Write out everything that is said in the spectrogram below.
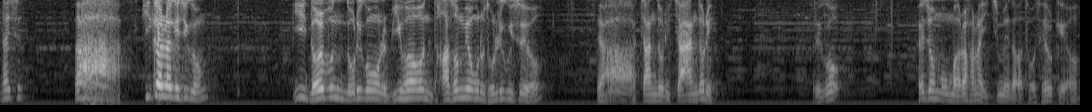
nice. 아, 기깔나게 지금 이 넓은 놀이공원을 미화원 다섯 명으로 돌리고 있어요. 야, 짠돌이, 짠돌이. 그리고 회전 목마를 하나 이쯤에다가 더 세울게요.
